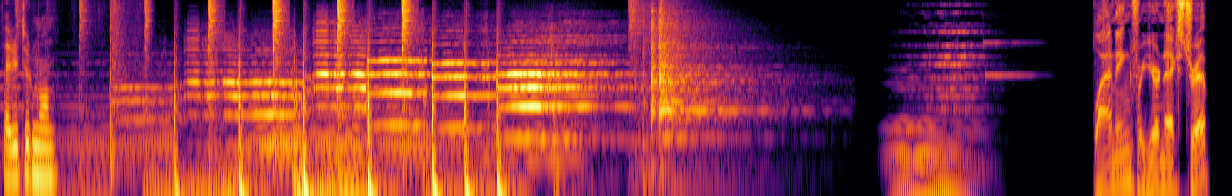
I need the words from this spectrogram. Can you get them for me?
Salut tout le monde. Planning for your next trip?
